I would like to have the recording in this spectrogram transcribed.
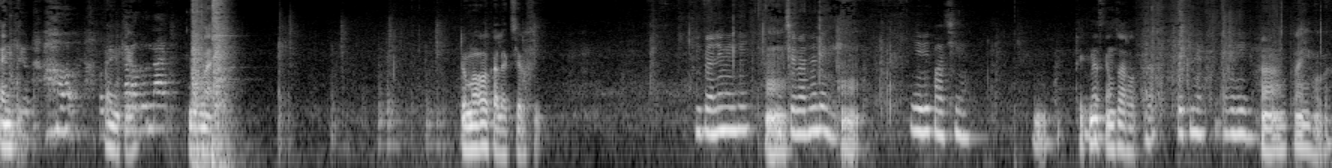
thank you thank you good night good night tomorrow का लेक्चर फ़ी ये पहले मिल गई इसके बाद में देंगे ये भी पाँच ही है। थिकनेस के अनुसार होता है। कितने वही। हाँ उतना ही होगा।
